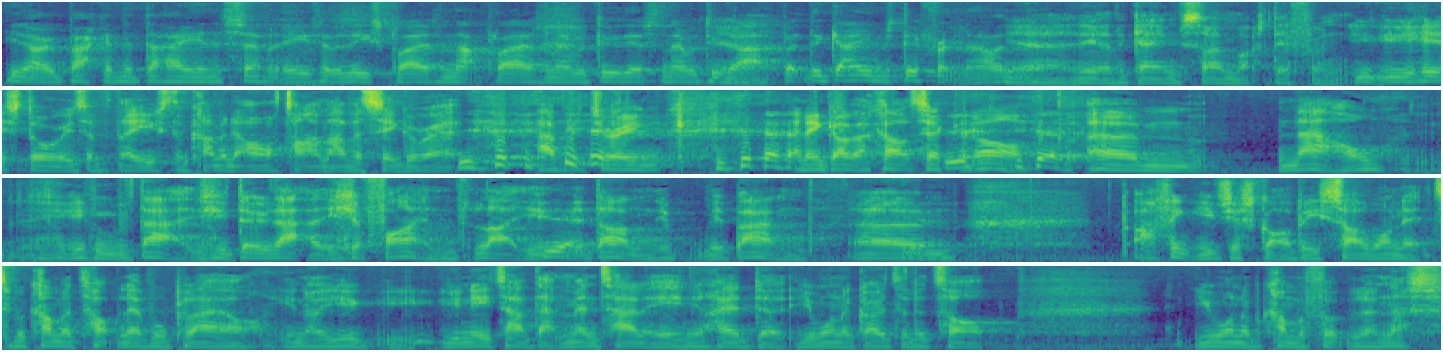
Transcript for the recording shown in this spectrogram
you know, back in the day in the 70s, there were these players and that players, and they would do this and they would do Yeah. that. But the game's different now, isn't it? Yeah, yeah, the game's so much different. You, you hear stories of they used to come in at half time, have a cigarette, have a drink, and then go back out second half. Um, now, even with that, you do that, you're fined. Like you, Yeah. you're done, you're, you're banned. Um, I think you've just got to be so on it to become a top level player. You know, you, you need to have that mentality in your head that you want to go to the top. You want to become a footballer, and that's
